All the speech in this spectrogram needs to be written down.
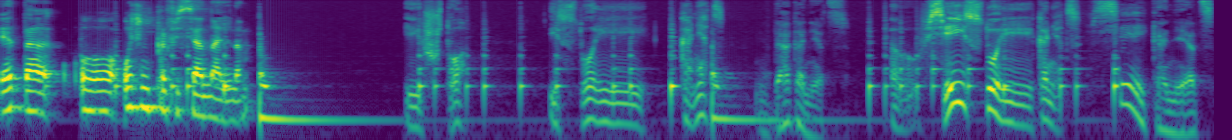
это э, очень профессионально. И что? Истории конец? Да, конец. Э, всей истории конец? Всей конец.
